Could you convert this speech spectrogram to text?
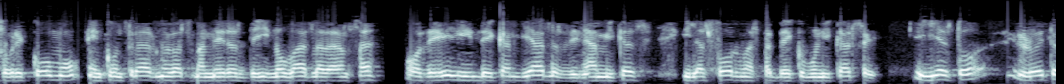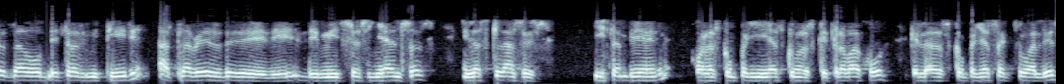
Sobre cómo encontrar nuevas maneras de innovar la danza o de, de cambiar las dinámicas y las formas de comunicarse. Y esto lo he tratado de transmitir a través de, mis enseñanzas en las clases y también con las compañías con las que trabajo, que las compañías actuales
